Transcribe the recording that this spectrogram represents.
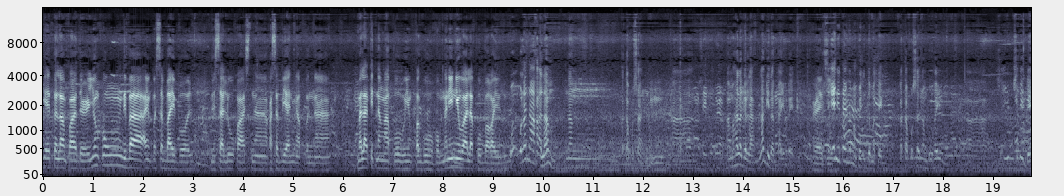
ito lang, Father. Yung kung, di ba, ayun po sa Bible, dun sa Lucas, na kasabihan nga po na malapit na nga po yung paghuhukom. Naniniwala po ba kayo dun? Wa- Wala nakakaalam ng katapusan. No? Mm. Ah, ang mahalaga lang, lagi lang tayong ready. Kasi Ready. anytime naman pwede dumating, katapusan ng buhay mo. ah, sa iyong sarili,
